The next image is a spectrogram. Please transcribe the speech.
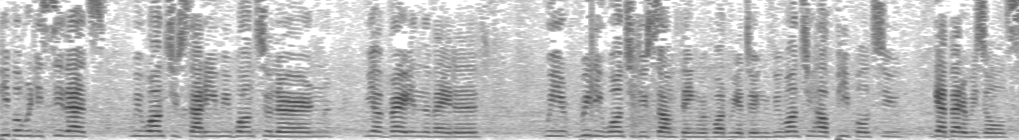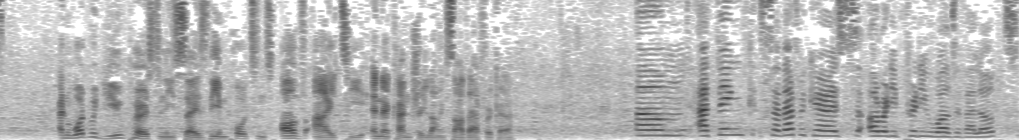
people really see that we want to study, we want to learn, we are very innovative we really want to do something with what we are doing. We want to help people to get better results. And what would you personally say is the importance of IT in a country like South Africa? Um, I think South Africa is already pretty well developed,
